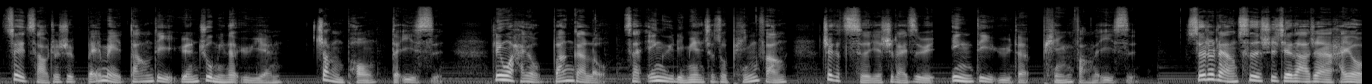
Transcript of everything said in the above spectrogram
最早就是北美当地原住民的语言“帐篷”的意思。另外还有 “bungalow”，在英语里面叫做“平房”，这个词也是来自于印地语的“平房”的意思。随着两次世界大战，还有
